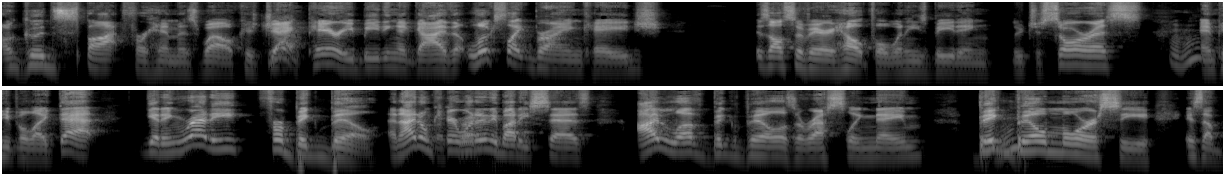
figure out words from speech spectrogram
a- good spot for him as well because Jack Perry beating a guy that looks like Brian Cage is also very helpful when he's beating Luchasaurus Mhm. and people like that, getting ready for Big Bill. And I don't That's care what anybody says. I love Big Bill as a wrestling name. Big Mhm. Bill Morrissey is a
